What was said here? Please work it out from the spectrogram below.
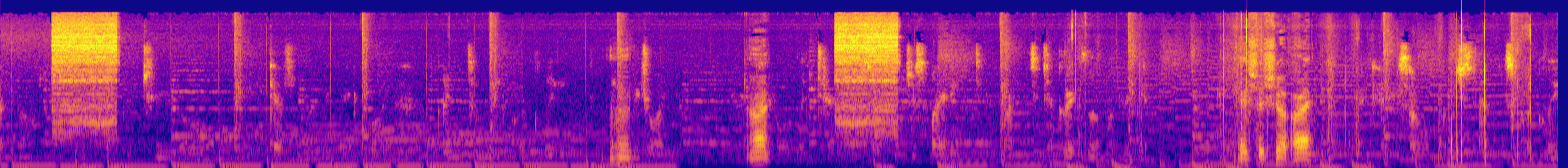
enough to guess my remake one. I need to leave quickly. Mm Let -hmm. me join you. Alright. Like 10 hours, just lighting to decorate the room under again. Yeah, sure, sure, alright. Okay, so me just end this quickly.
